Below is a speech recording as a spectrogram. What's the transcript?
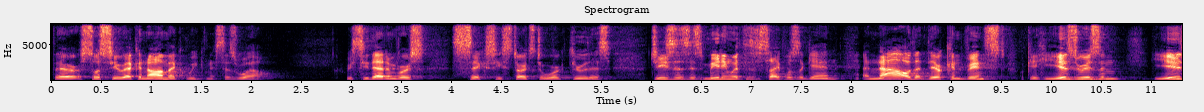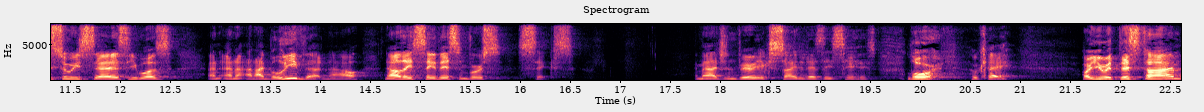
their socioeconomic weakness as well. We see that in verse 6. He starts to work through this. Jesus is meeting with his disciples again, and now that they're convinced, okay, he is risen, he is who he says he was, and, and, and I believe that now. Now they say this in verse 6. Imagine very excited as they say this Lord, okay, are you at this time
